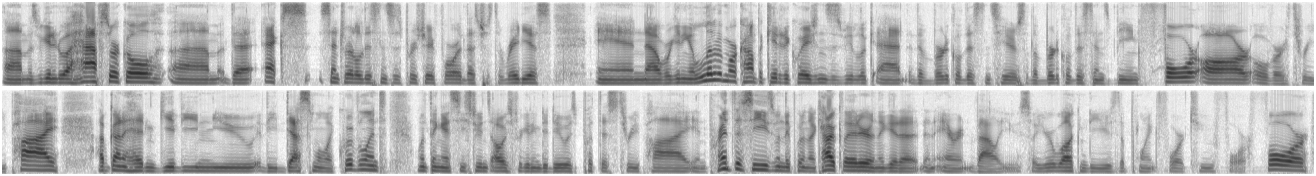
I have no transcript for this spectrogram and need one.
Um, as we get into a half circle, um, the x centroidal distance is pretty straightforward. That's just the radius. And now we're getting a little bit more complicated equations as we look at the vertical distance here. So the vertical distance being 4r over 3 pi. I've gone ahead and given you the decimal equivalent. One thing I see students always forgetting to do is put this 3 pi in parentheses when they put in their calculator and they get a, an errant value. So you're welcome to use the 0.4244.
